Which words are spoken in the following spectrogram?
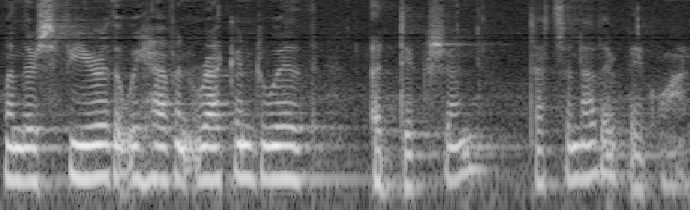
When there's fear that we haven't reckoned with, addiction, that's another big one.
